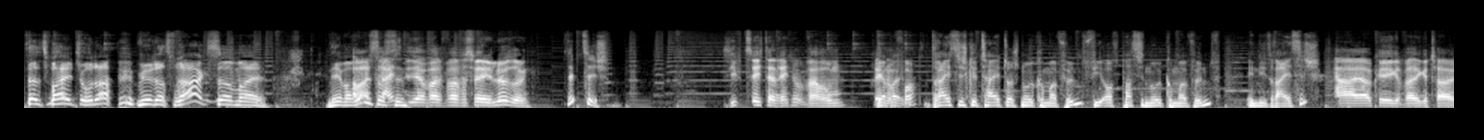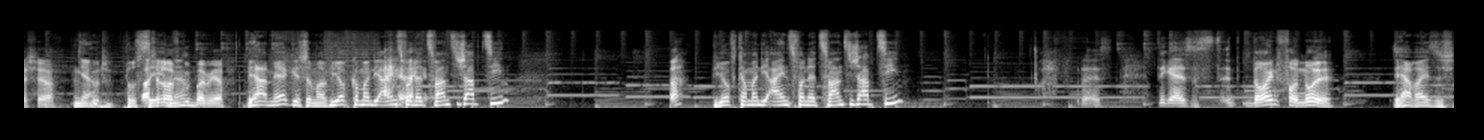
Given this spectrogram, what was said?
das ist falsch, oder? Wie du das fragst, sag mal. Nee, warum Aber ist das 30, denn? ja, was, was wäre die Lösung? 70. 70, dann rechnen Warum? Ja, vor? weil 30 geteilt durch 0,5. Wie oft passt die 0,5 in die 30? Ah, ja, okay, weil geteilt, ja. Ja, Gut. plus Mathe 10. läuft Ne? gut bei mir. Ja, merke ich schon mal. Wie oft kann man die 1 von der 20 abziehen? Was? Wie oft kann man die 1 von der 20 abziehen? Oder ist, Digga, es ist äh, 9 von 0. Ja, weiß ich.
